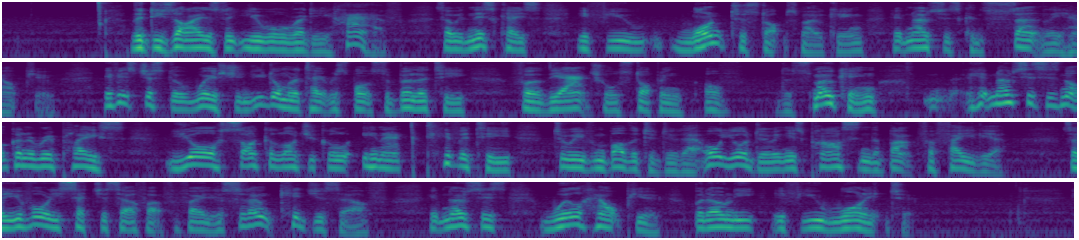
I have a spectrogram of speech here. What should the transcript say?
the desires that you already have. So in this case, if you want to stop smoking, hypnosis can certainly help you. If it's just a wish and you don't want to take responsibility for the actual stopping of the smoking, hypnosis is not going to replace your psychological inactivity to even bother to do that. All you're doing is passing the buck for failure. So you've already set yourself up for failure. So don't kid yourself. Hypnosis will help you, but only if you want it to.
